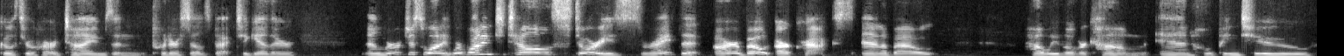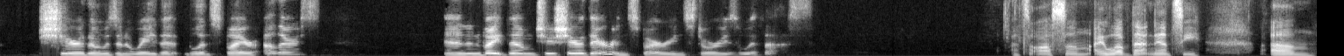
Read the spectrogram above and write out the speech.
go through hard times and put ourselves back together and we're just wanting we're wanting to tell stories right that are about our cracks and about how we've overcome and hoping to share those in a way that will inspire others and invite them to share their inspiring stories with us That's awesome. I love that, Nancy. Um,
